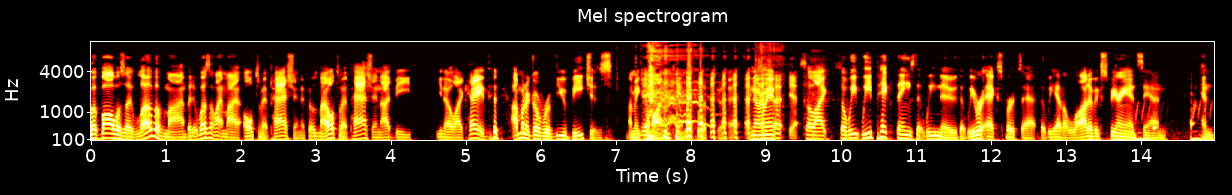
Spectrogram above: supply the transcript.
football was a love of mine, but it wasn't like my ultimate passion. If it was my ultimate passion, I'd be, you know, like, hey, I'm going to go review beaches. I mean, come on, you can't doing it. You know what I mean? Yeah. So like, so we we picked things that we knew that we were experts at, that we had a lot of experience in, and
